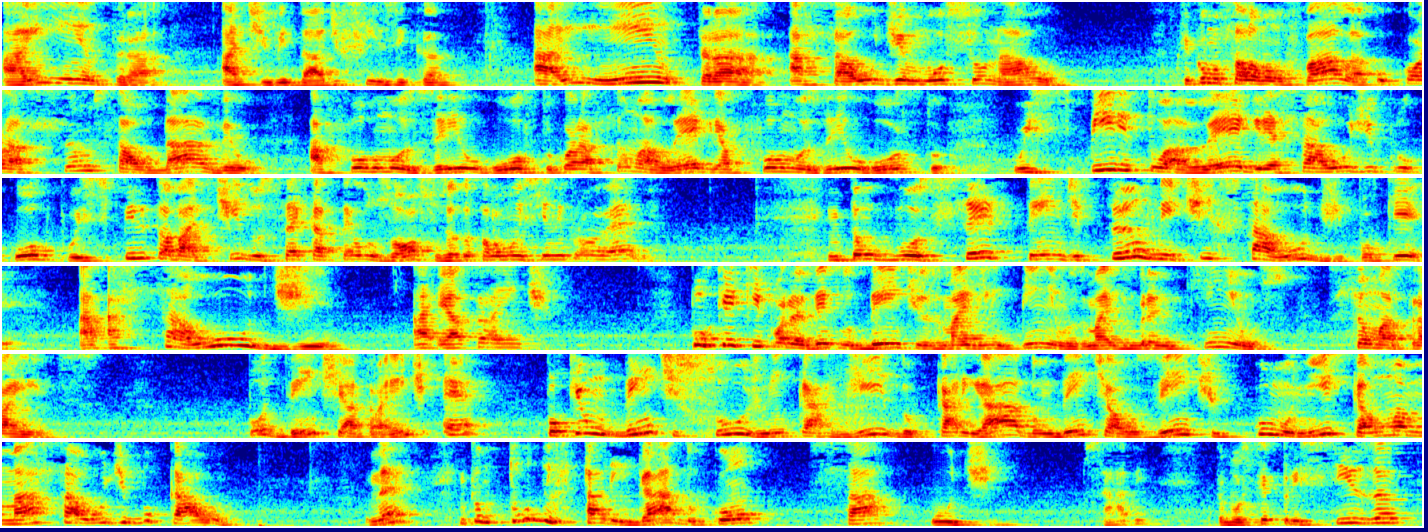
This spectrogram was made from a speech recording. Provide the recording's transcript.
aí entra atividade física. Aí entra a saúde emocional. Porque, como Salomão fala, o coração saudável aformoseia o rosto, o coração alegre aformoseia o rosto. O espírito alegre é saúde para o corpo, o espírito abatido seca até os ossos, é o que Salomão ensina em Provérbios. Então você tem de transmitir saúde, porque a, a saúde é atraente. Por que, que, por exemplo, dentes mais limpinhos, mais branquinhos são atraentes? Pô, dente atraente? É. Porque um dente sujo, encardido, cariado, um dente ausente comunica uma má saúde bucal, né? Então tudo está ligado com saúde, sabe? Então você precisa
